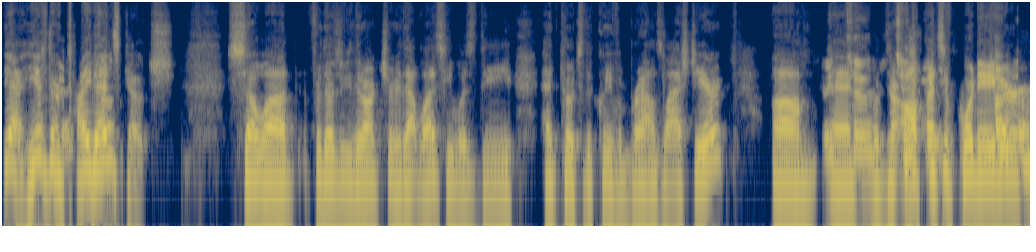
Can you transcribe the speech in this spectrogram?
Yeah, he is their tight ends coach. So, uh, for those of you that aren't sure who that was, he was the head coach of the Cleveland Browns last year, um, and was their offensive coordinator.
